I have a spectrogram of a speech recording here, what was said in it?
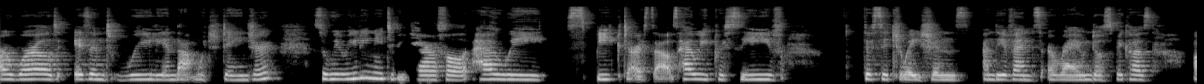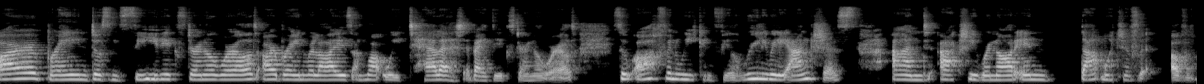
our world isn't really in that much danger. So, we really need to be careful how we speak to ourselves, how we perceive the situations and the events around us because our brain doesn't see the external world. Our brain relies on what we tell it about the external world. So often we can feel really, really anxious and actually we're not in that much of, of,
